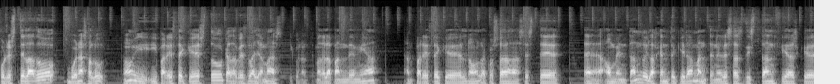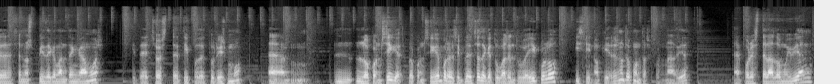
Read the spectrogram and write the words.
Por este lado, buena salud y, parece que esto cada vez vaya más. Y con el tema de la pandemia, parece que ¿no? la cosa se esté eh, aumentando y la gente quiera mantener esas distancias que se nos pide que mantengamos. Y de hecho, este tipo de turismo em, lo consigue. Lo consigue por el simple hecho de que tú vas en tu vehículo y si no quieres, no te juntas con nadie. Eh, por este lado, muy bien.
